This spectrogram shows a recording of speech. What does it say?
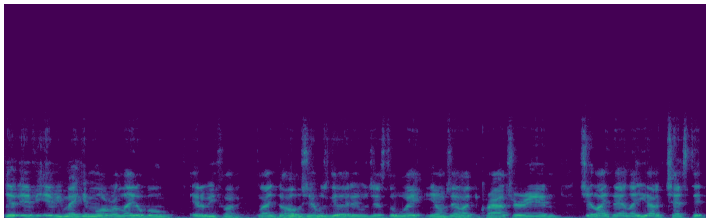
If, if if you make it more relatable, it'll be funny. Like the whole shit was good. It was just the way you know what I'm saying, like the crowd you're in, shit like that. Like you got to test it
